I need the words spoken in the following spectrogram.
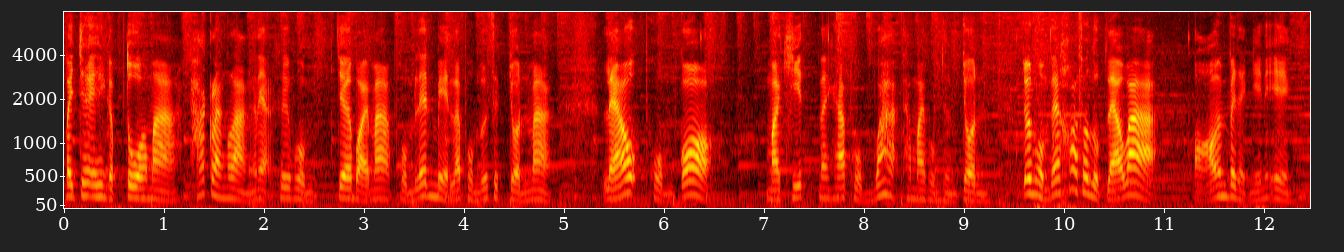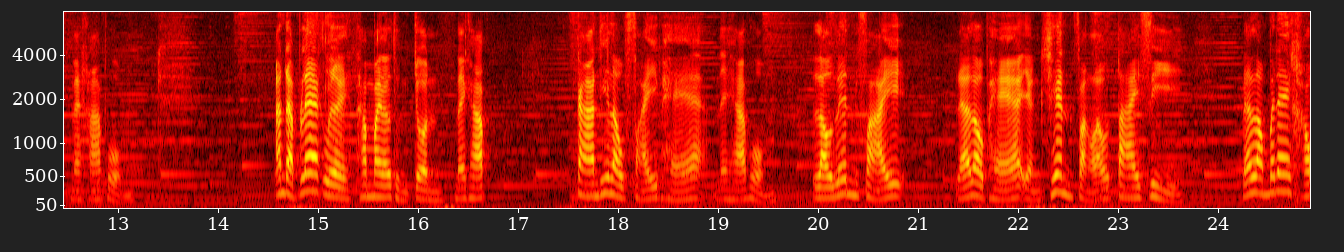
ไปเจอเองกับตัวมาพักหลังๆเนี่ยคือผมเจอบ่อยมาก ผมเล่นเมดแล้วผมรู้สึกจนมาก แล้วผมก็มาคิดนะครับผมว่าทำไมผมถึงจน จนผมได้ข้อสรุปแล้วว่าอ๋อมันเป็นอย่างนี้นี่เองนะครับผมอันดับแรกเลยทำไมเราถึงจนนะครับ การที่เราไฟแพ้นะครับผมเราเล่นไฟแล้วเราแพ้อย่างเช่น ฝั่งเราตาย 4 แล้วเราไม่ได้เขา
